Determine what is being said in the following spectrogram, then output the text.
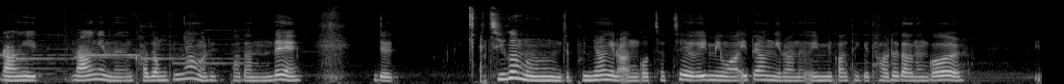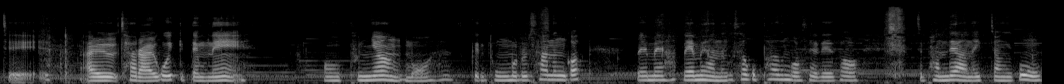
랑이 랑이는 가정 분양을 받았는데 이제 지금은 이제 분양이라는 것 자체의 의미와 입양이라는 의미가 되게 다르다는 걸 이제 알, 잘 알고 있기 때문에 어, 분양 뭐그 동물을 사는 것 매매 매매하는 거 사고 파는 것에 대해서 이제 반대하는 입장이고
